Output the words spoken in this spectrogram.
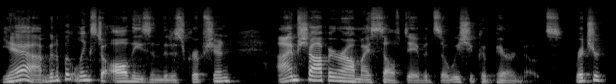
Yeah, I'm going to put links to all these in the description. I'm shopping around myself, David, so we should compare notes. Richard?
